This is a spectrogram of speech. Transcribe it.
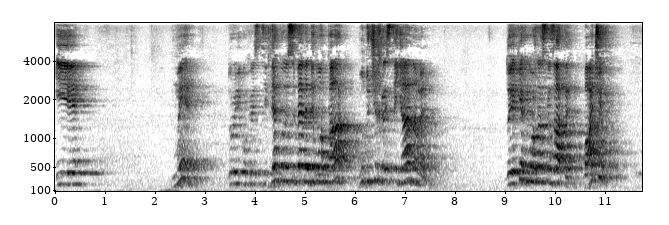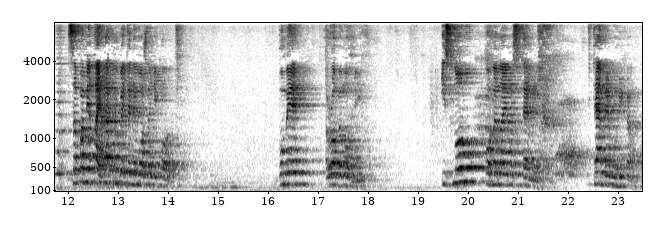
І ми, дорогі у Христі, деколи себе ведемо так, будучи християнами, до яких можна сказати, бачив, запам'ятай, так робити не можна ніколи. Бо ми робимо гріх. І знову поглинаємося в темряву, в темряву гріха.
